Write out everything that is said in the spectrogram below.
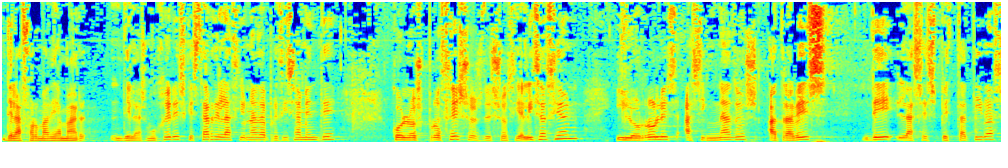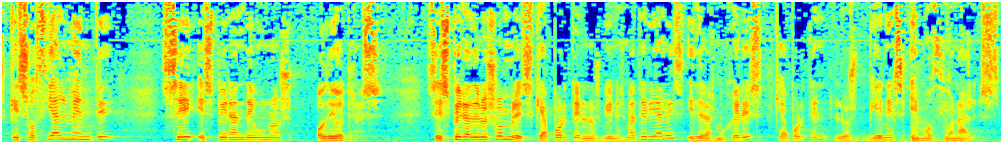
de la forma de amar de las mujeres, que está relacionada precisamente con los procesos de socialización y los roles asignados a través de las expectativas que socialmente se esperan de unos o de otras. Se espera de los hombres que aporten los bienes materiales y de las mujeres que aporten los bienes emocionales.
